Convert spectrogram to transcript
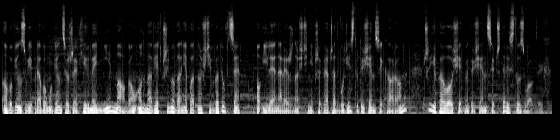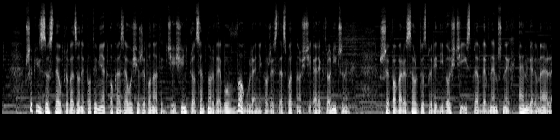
obowiązuje prawo mówiące, że firmy nie mogą odmawiać przyjmowania płatności w gotówce, o ile należność nie przekracza 20 tysięcy koron, czyli około 7400 zł. Przepis został wprowadzony po tym, jak okazało się, że ponad 10% Norwegów w ogóle nie korzysta z płatności elektronicznych. Szefowa resortu sprawiedliwości i spraw wewnętrznych Enger Mel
